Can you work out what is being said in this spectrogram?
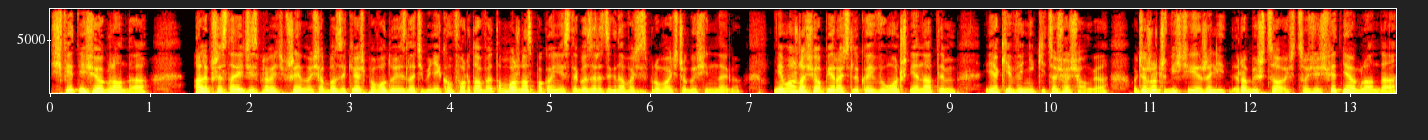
świetnie się ogląda, ale przestaje ci sprawiać przyjemność albo z jakiegoś powodu jest dla ciebie niekomfortowe, to można spokojnie z tego zrezygnować i spróbować czegoś innego. Nie można się opierać tylko i wyłącznie na tym, jakie wyniki coś osiąga. Chociaż oczywiście, jeżeli robisz coś, co się świetnie ogląda,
